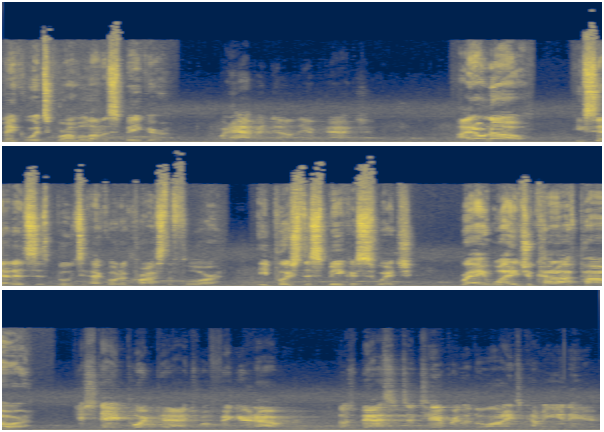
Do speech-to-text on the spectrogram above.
Mankiewicz grumbled on the speaker. What happened down there, Patch? I don't know, he said as his boots echoed across the floor. He pushed the speaker switch. Ray, why did you cut off power? Just stay put, Patch. We'll figure it out. Those bastards are tampering with the lines coming in here.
